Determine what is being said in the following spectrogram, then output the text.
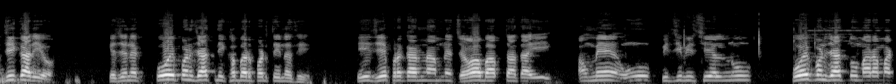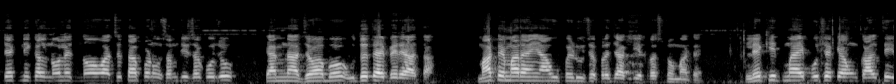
અધિકારીઓ કે જેને કોઈ પણ જાતની ખબર પડતી નથી, એ જે પ્રકારના અમને જવાબ આપતા હતા એ અમે, હું પીજીબીસીએલનું કોઈ પણ જાતનું મારામાં ટેકનિકલ નોલેજ ન હોવા છતાં પણ હું સમજી શકું છું કે એમના જવાબો ઉદ્ધતાઈ ભર્યા હતા. માટે મારે અહીંયા આવવું પડ્યું છે પ્રજાકીય પ્રશ્નો માટે. લેખિતમાં આપ્યું છે કે હું કાલથી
